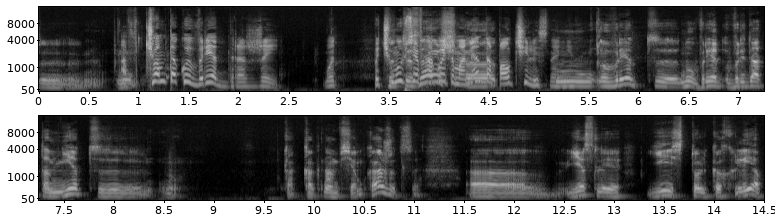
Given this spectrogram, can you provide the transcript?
э, А ну, в чем такой вред дрожжей? Почему ты все в знаешь, какой-то момент э, ополчились на них? Вред, ну, вред, вреда там нет, э, ну, как, как нам всем кажется. Э, Если есть только хлеб,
